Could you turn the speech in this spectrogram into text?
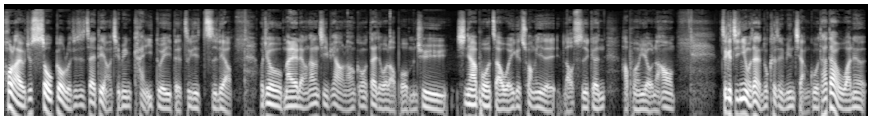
后来我就受够了，就是在电脑前面看一堆的这些资料，我就买了两张机票，然后跟我带着我老婆，我们去新加坡找我一个创业的老师跟好朋友。然后这个经验我在很多课程里面讲过，他带我玩了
